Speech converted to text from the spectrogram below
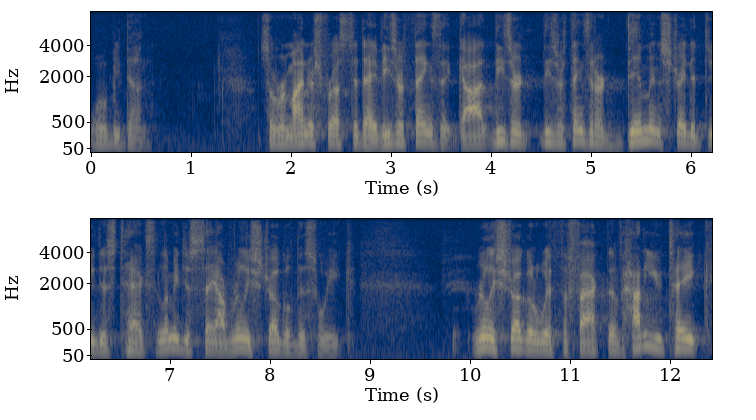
we'll be done. So reminders for us today. These are things that God, these are, these are things that are demonstrated through this text. And let me just say, I've really struggled this week. Really struggled with the fact of how do you take,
